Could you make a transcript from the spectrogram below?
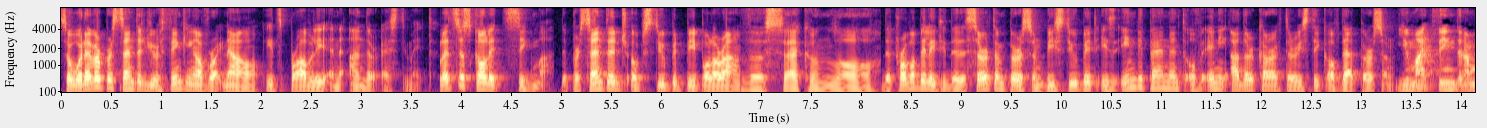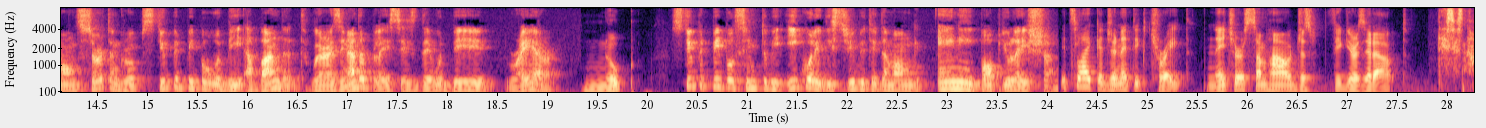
So whatever percentage you're thinking of right now, it's probably an underestimate. Let's just call it sigma, the percentage of stupid people around. The second law. The probability that a certain person be stupid is independent of any other characteristic of that person. You might think that among certain groups, stupid people would be abundant, whereas in other places they would be rare. Nope. Stupid people seem to be equally distributed among any population. It's like a genetic trait. Nature somehow just figures it out. This is not actually scientific theory.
